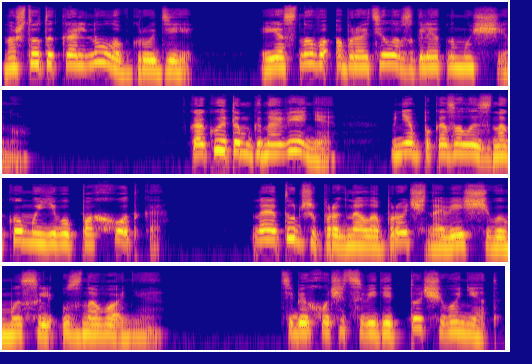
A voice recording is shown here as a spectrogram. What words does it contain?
Но что-то кольнуло в груди, и я снова обратила взгляд на мужчину. В какое-то мгновение мне показалась знакомая его походка, но я тут же прогнала прочь навязчивую мысль узнавания. «Тебе хочется видеть то, чего нет»,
